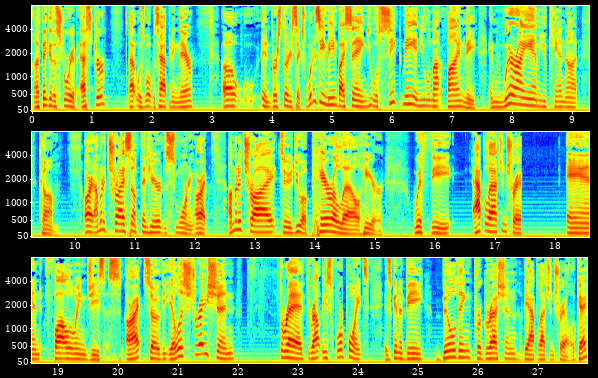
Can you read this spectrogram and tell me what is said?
I uh, think of the story of Esther that was what was happening there. Uh, in verse 36, what does he mean by saying, You will seek me and you will not find me, and where I am you cannot come? All right, I'm going to try something here this morning. All right, I'm going to try to do a parallel here with the Appalachian Trail and following Jesus. All right, so the illustration thread throughout these four points is going to be building progression of the Appalachian Trail, okay?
